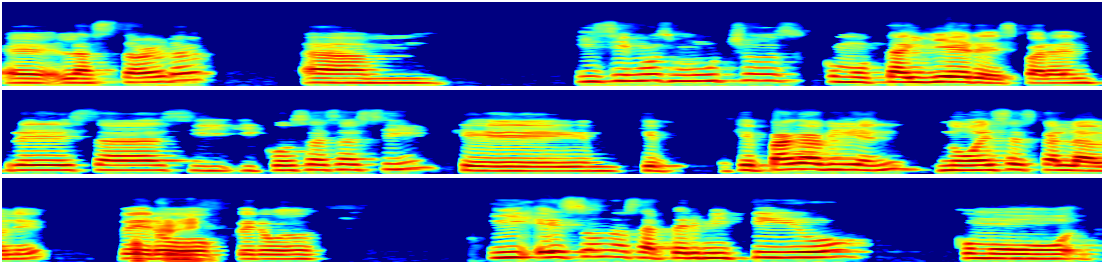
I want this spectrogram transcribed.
eh, la startup, hicimos muchos como talleres para empresas y, cosas así que, que, que, paga bien, no es escalable, pero, pero y eso nos ha permitido como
